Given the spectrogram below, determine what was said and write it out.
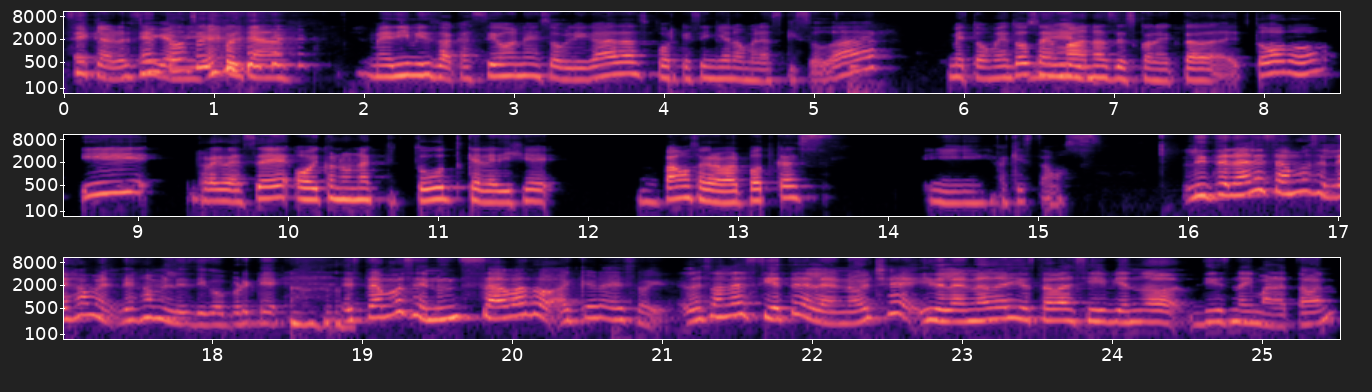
Sí, claro, sí. Entonces, pues ya me di mis vacaciones obligadas porque sin ya no me las quiso dar. Me tomé dos semanas desconectada de todo y regresé hoy con una actitud que le dije, vamos a grabar podcast y aquí estamos. Literal estamos, déjame, déjame les digo, porque estamos en un sábado, ¿a qué hora es hoy? Son las 7 de la noche y de la nada yo estaba así viendo Disney Maratón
